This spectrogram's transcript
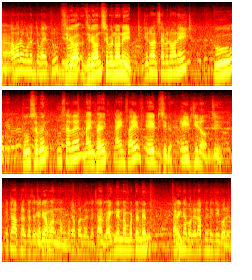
হ্যাঁ। আবারও বলেন তো ভাই একটু। Zero zero one seven one eight zero one seven one eight two two seven two seven nine five nine five eight zero eight zero জি। এটা আপনার কাছে এটা আমার নাম্বার। জব্বার ভাইয়ের কাছে। আর ভাগ্নের নাম্বারটা নেন। বাকি না বলেন আপনি নিজেই বলেন।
